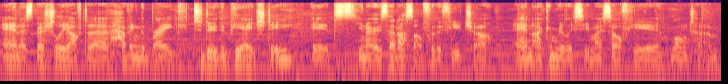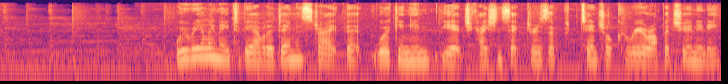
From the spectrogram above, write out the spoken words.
and especially after having the break to do the PhD. It's, you know, set us up for the future, and I can really see myself here long term. We really need to be able to demonstrate that working in the education sector is a potential career opportunity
